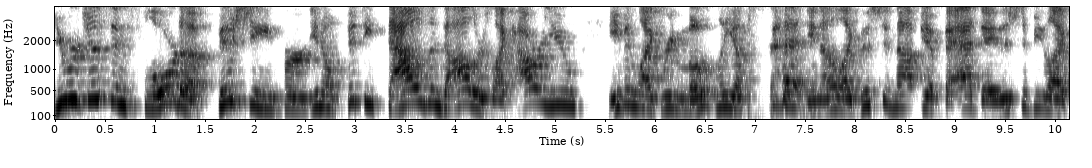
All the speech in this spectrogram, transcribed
you were just in Florida fishing for you know fifty thousand dollars. Like, how are you? even like remotely upset, you know, like this should not be a bad day. This should be like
